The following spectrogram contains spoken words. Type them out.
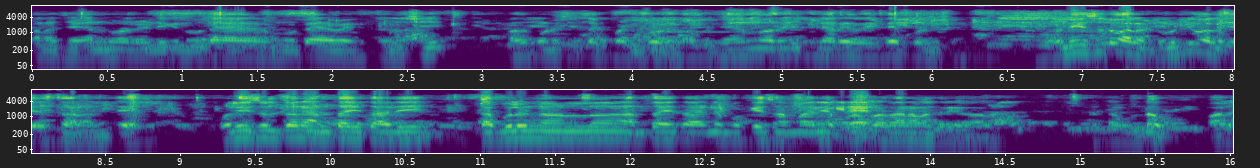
మన జగన్మోహన్ రెడ్డికి నూట నూట యాభై నుంచి పదకొండు సీట్లకు పడిపోడు అప్పుడు జగన్మోహన్ రెడ్డి ఇచ్చినారు కదా ఇదే పోలీసులు పోలీసులు వాళ్ళ డ్యూటీ వాళ్ళు చేస్తారు అంతే పోలీసులతోనే అంత అవుతుంది డబ్బులున్న వాళ్ళు అంత అవుతుంది అంటే ముఖేష్ అంబానీ ఎప్పుడో ప్రధానమంత్రి కావాలి. అట్లా ఉండవు. వాళ్ళ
